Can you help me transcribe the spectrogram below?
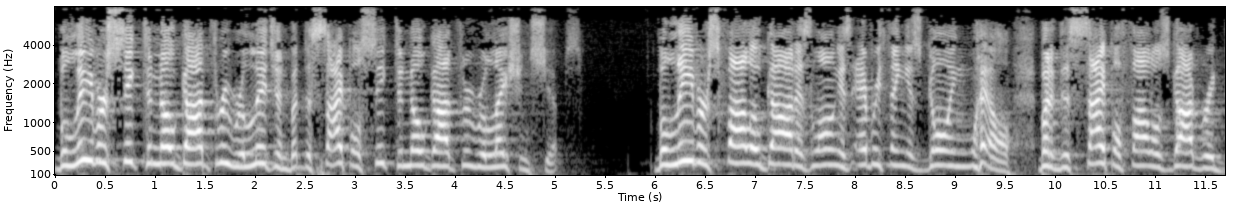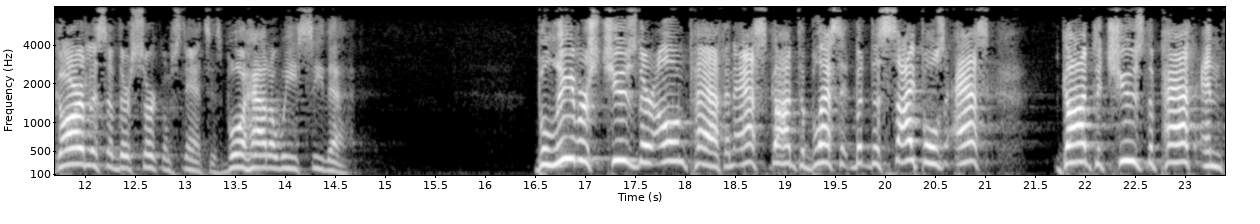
Believers seek to know God through religion, but disciples seek to know God through relationships. Believers follow God as long as everything is going well, but a disciple follows God regardless of their circumstances. Boy, how do we see that? Believers choose their own path and ask God to bless it, but disciples ask God to choose the path and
